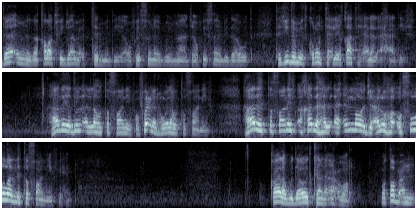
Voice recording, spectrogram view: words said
دائما إذا قرأت في جامع الترمذي أو في سنن ابن ماجه أو في سنن أبي داود تجدهم يذكرون تعليقاته على الأحاديث. هذا يدل أن له تصانيف وفعلا هو له تصانيف. هذه التصانيف أخذها الأئمة وجعلوها أصولا لتصانيفهم. قال أبو داود كان أعور. وطبعا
